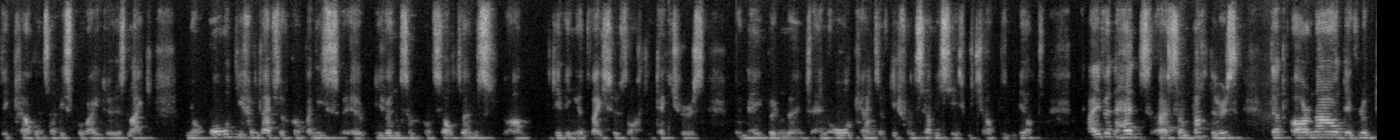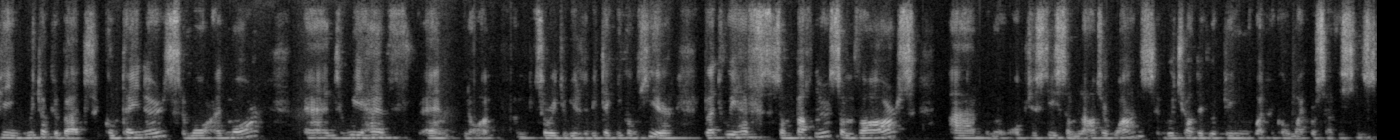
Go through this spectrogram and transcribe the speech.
the cloud and service providers, like you know all different types of companies, uh, even some consultants um, giving advices, architectures, enablement, and all kinds of different services which are being built. I even had uh, some partners that are now developing. We talk about containers more and more, and we have, and you know, I'm, I'm sorry to be a little bit technical here, but we have some partners, some VARs know, obviously some larger ones, which are developing what we call microservices,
